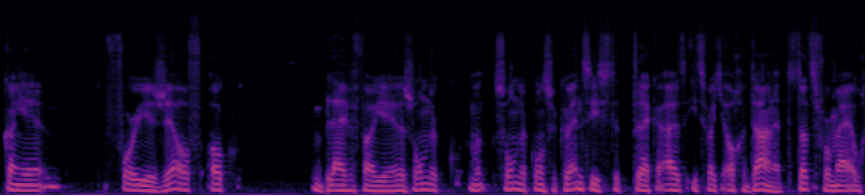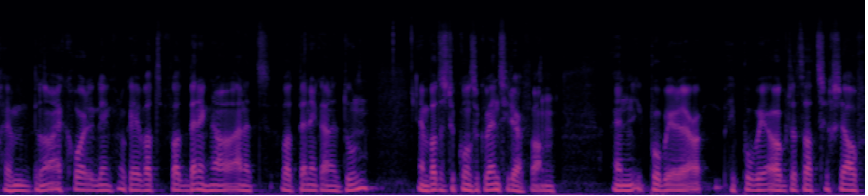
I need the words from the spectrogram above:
kan je voor jezelf ook blijven variëren zonder, zonder consequenties te trekken uit iets wat je al gedaan hebt. Dus dat is voor mij op een gegeven moment belangrijk geworden. Ik denk van oké, wat, wat ben ik nou aan het, wat ben ik aan het doen? En wat is de consequentie daarvan? En ik probeer, er, ik probeer ook dat dat zichzelf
